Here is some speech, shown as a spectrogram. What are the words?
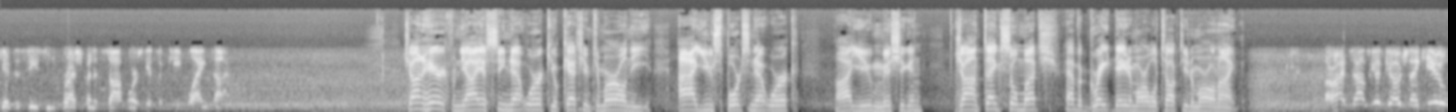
get to see some freshmen and sophomores get some key playing time. John Herrick from the ISC Network. You'll catch him tomorrow on the IU Sports Network, IU, Michigan. John, thanks so much. Have a great day tomorrow. We'll talk to you tomorrow night. All right, sounds good, Coach. Thank you.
